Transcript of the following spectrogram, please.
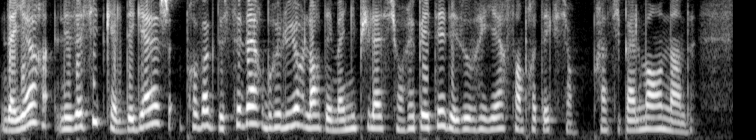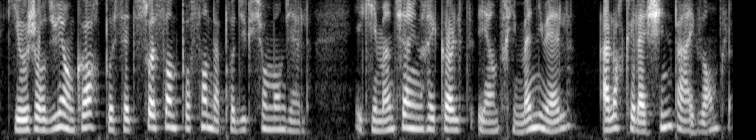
D'ailleurs, les acides qu'elle dégage provoquent de sévères brûlures lors des manipulations répétées des ouvrières sans protection, principalement en Inde, qui aujourd'hui encore possède 60% de la production mondiale et qui maintient une récolte et un tri manuel, alors que la Chine, par exemple,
